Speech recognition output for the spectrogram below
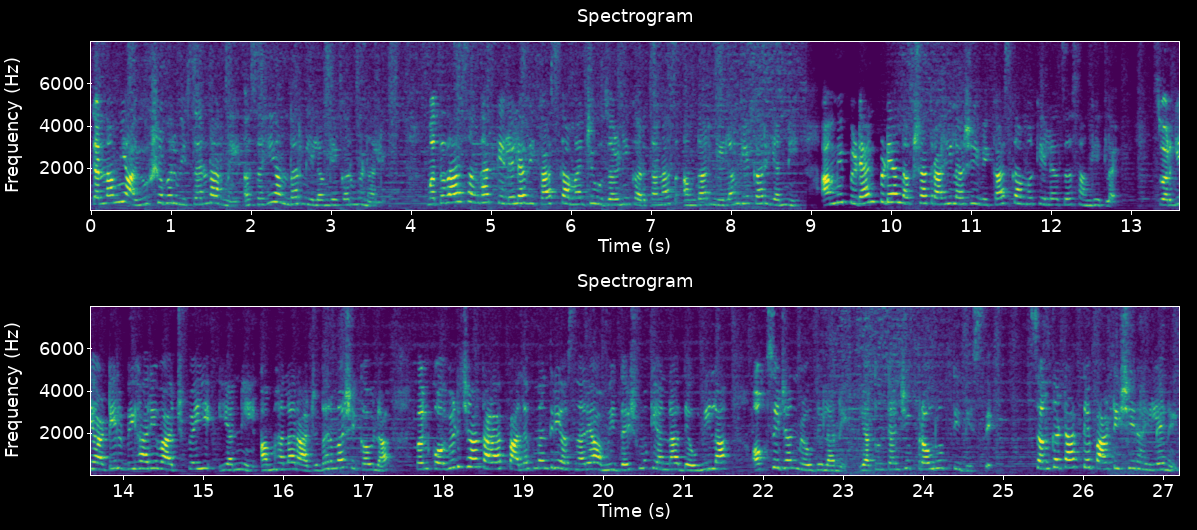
त्यांना मी आयुष्यभर विसरणार नाही असंही आमदार निलंगेकर म्हणाले. मतदारसंघात केलेल्या विकास कामांची उजळणी करतानाच आमदार निलंगेकर यांनी आम्ही पिढ्यानपिढ्या लक्षात राहील अशी विकास कामं केल्याचं सांगितलंय. स्वर्गीय अटल बिहारी वाजपेयी यांनी आम्हाला राजधर्म शिकवला पण कोविडच्या काळात पालकमंत्री असणाऱ्या अमित देशमुख यांना देवणीला ऑक्सिजन मिळू दिला नाही. यातून त्यांची प्रवृत्ती दिसते. संकटात ते पाठीशी राहिले नाहीत.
